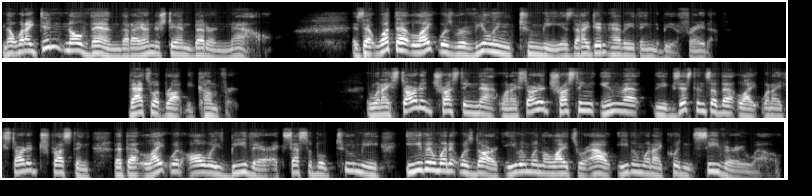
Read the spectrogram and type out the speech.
Now, what I didn't know then that I understand better now is that what that light was revealing to me is that I didn't have anything to be afraid of. That's what brought me comfort. And when I started trusting that, when I started trusting in that the existence of that light, when I started trusting that that light would always be there, accessible to me, even when it was dark, even when the lights were out, even when I couldn't see very well,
